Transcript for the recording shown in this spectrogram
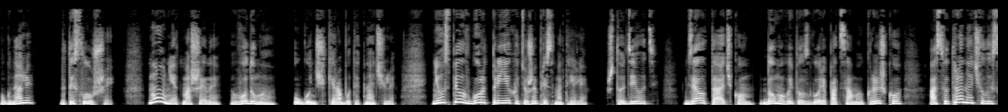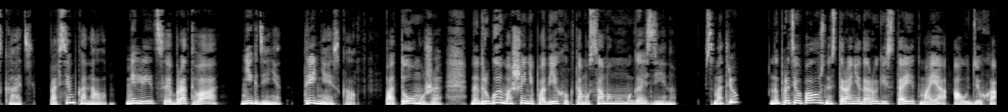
Угнали? Да ты слушай. Ну, нет машины. Вот, думаю, угонщики работать начали. Не успел в город приехать, уже присмотрели. Что делать? Взял тачку, дома выпил с горя под самую крышку, а с утра начал искать. По всем каналам. Милиция, братва. Нигде нет. Три дня искал. Потом уже на другой машине подъехал к тому самому магазину. Смотрю, на противоположной стороне дороги стоит моя аудюха.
